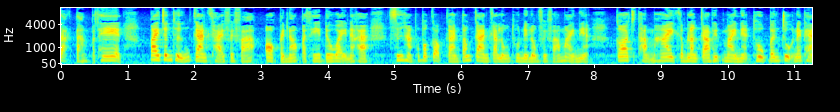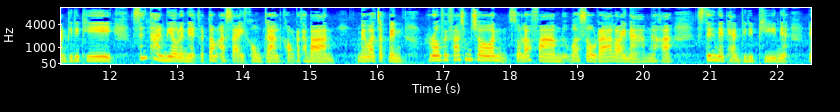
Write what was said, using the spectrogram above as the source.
จากต่างประเทศ ไปจนถึงการขายไฟฟ้าออกไปนอกประเทศด้วยนะคะ ซึ่งหากผู้ประกอบการต้องการการลงทุนในโรงไฟฟ้าใหม่เนี่ย ก็จะทำให้กำลังการผลิตใหม่เนี่ยถูกบรรจุในแผน PDP ซึ่งทางเดียวเลยเนี่ยก็ต้องอาศัยโครงการของรัฐบาล ไม่ว่าจะเป็นโรงไฟฟ้าชุมชน โซลาร์ฟาร์ม หรือว่าโซลาร์ลอยน้ำนะคะ ซึ่งในแผน PDP เนี่ยใน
